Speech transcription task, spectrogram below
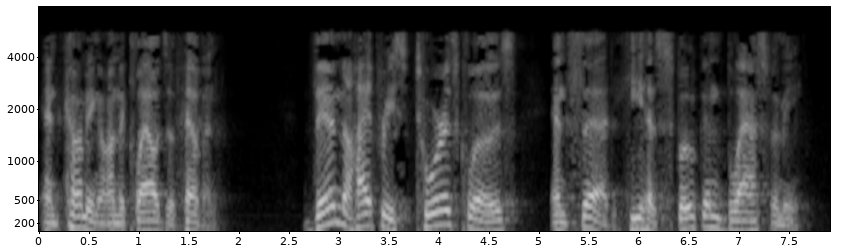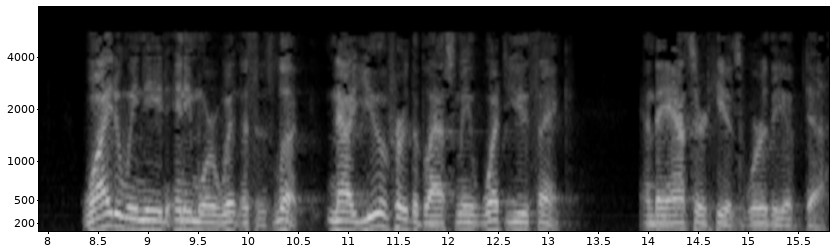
and coming on the clouds of heaven. Then the high priest tore his clothes and said, He has spoken blasphemy. Why do we need any more witnesses? Look, now you have heard the blasphemy. What do you think? And they answered, He is worthy of death.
